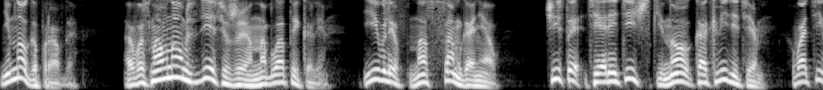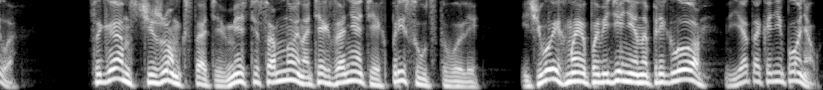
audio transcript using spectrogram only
Немного, правда. А в основном здесь уже наблатыкали. Ивлев нас сам гонял. Чисто теоретически, но, как видите, хватило. Цыган с Чижом, кстати, вместе со мной на тех занятиях присутствовали. И чего их мое поведение напрягло, я так и не понял.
